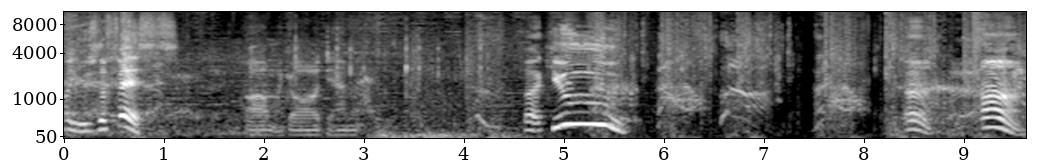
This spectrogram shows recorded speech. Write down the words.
I'll use the fists. Oh my god, damn it. Fuck you! Uh, uh.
